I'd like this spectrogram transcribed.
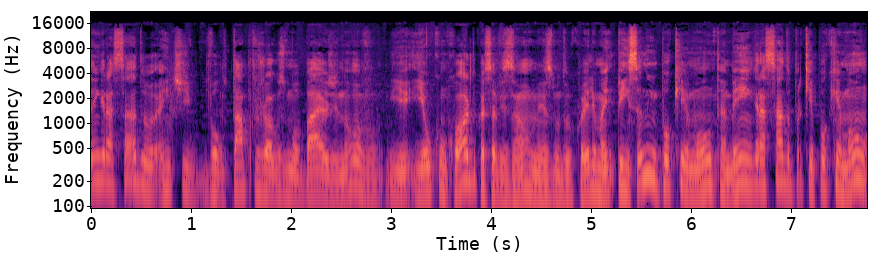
é engraçado a gente voltar para os jogos mobile de novo, e, e eu concordo com essa visão mesmo do Coelho, mas pensando em Pokémon também é engraçado, porque Pokémon,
